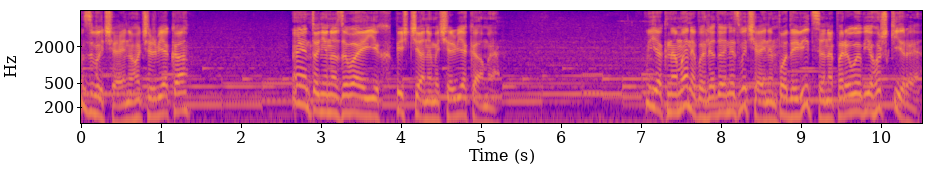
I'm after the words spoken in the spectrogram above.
звичайного черв'яка. Ентоні називає їх піщаними черв'яками. Як на мене, виглядає незвичайним. Подивіться на перелив його шкіри.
